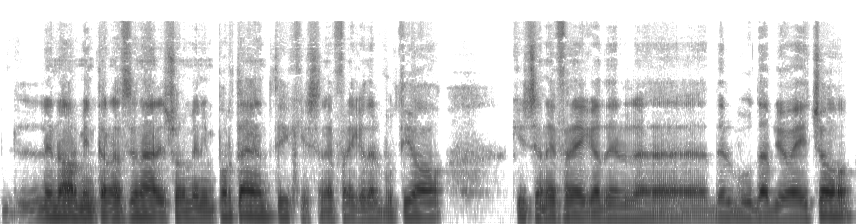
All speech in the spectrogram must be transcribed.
le norme internazionali sono meno importanti, chi se ne frega del WTO, chi se ne frega del, del WHO,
